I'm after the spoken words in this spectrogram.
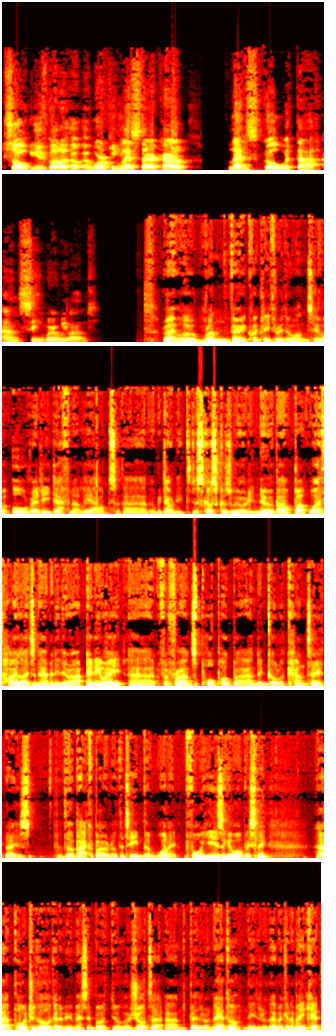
So you've got a, a working list there, Karl. Let's go with that and see where we land. Right, we'll run very quickly through the ones who are already definitely out uh, that we don't need to discuss because we already knew about, but worth highlighting how many there are anyway. Uh, for France, Paul Pogba and N'Golo Kante, that is the backbone of the team that won it four years ago, obviously. Uh, Portugal are going to be missing both Diogo Jota and Pedro Neto. Neither of them are going to make it.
